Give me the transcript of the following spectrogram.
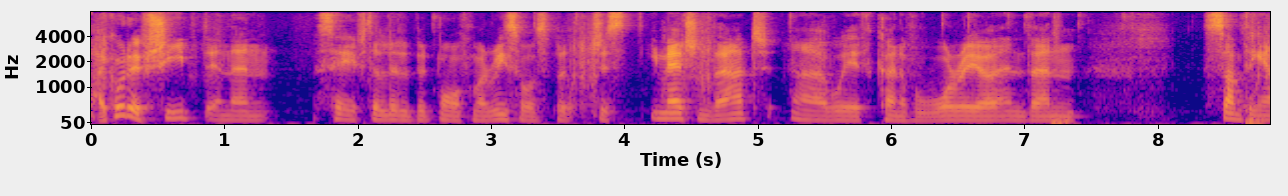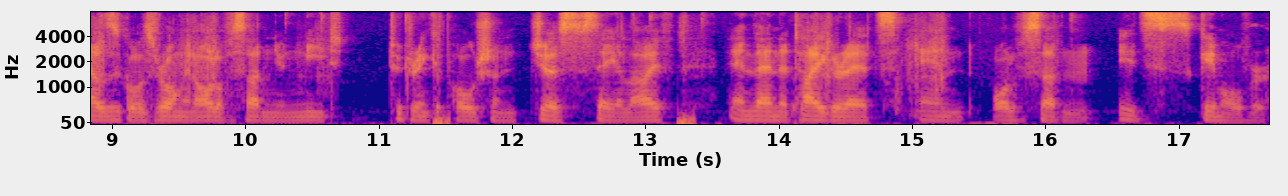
I could have sheeped and then saved a little bit more of my resource, but just imagine that uh, with kind of a warrior and then something else goes wrong and all of a sudden you need to drink a potion just to stay alive and then a tiger adds and all of a sudden it's game over.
